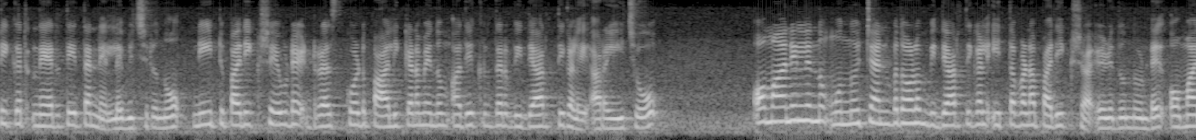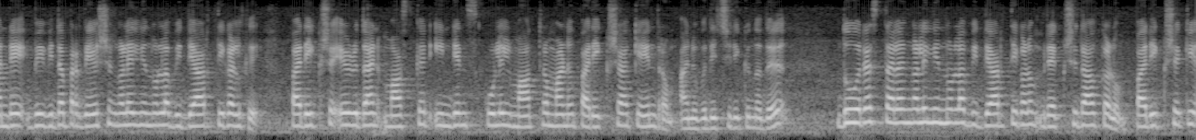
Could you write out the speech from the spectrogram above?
ടിക്കറ്റ് നേരത്തെ തന്നെ ലഭിച്ചിരുന്നു. നീറ്റ് പരീക്ഷയുടെ ഡ്രസ് കോഡ് പാലിക്കണമെന്നും അധികൃതർ വിദ്യാർത്ഥികളെ അറിയിച്ചു. ഒമാനിൽ നിന്നും മുന്നൂറ്റി അൻപതോളം വിദ്യാർത്ഥികൾ ഇത്തവണ പരീക്ഷ എഴുതുന്നുണ്ട്. ഒമാന്റെ വിവിധ പ്രദേശങ്ങളിൽ നിന്നുള്ള വിദ്യാർത്ഥികൾക്ക് പരീക്ഷ എഴുതാൻ മസ്കറ്റ് ഇന്ത്യൻ സ്കൂളിൽ മാത്രമാണ് പരീക്ഷാ കേന്ദ്രം അനുവദിച്ചിരിക്കുന്നത്. ദൂരസ്ഥലങ്ങളിൽ നിന്നുള്ള വിദ്യാർത്ഥികളും രക്ഷിതാക്കളും പരീക്ഷയ്ക്ക്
